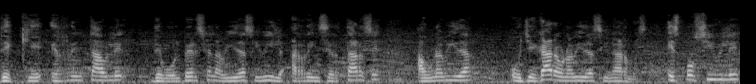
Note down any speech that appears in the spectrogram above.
de que es rentable devolverse a la vida civil, a reinsertarse a una vida o llegar a una vida sin armas. ¿Es posible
